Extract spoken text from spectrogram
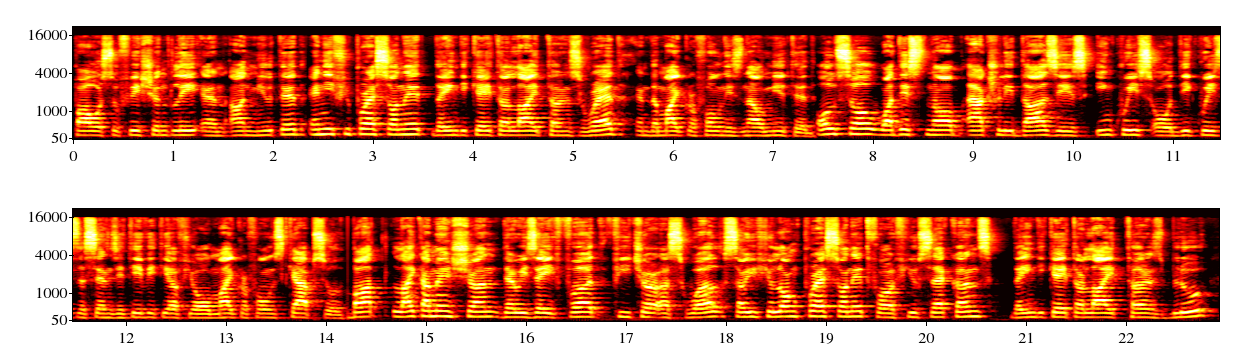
power sufficiently and unmuted and if you press on it the indicator light turns red and the microphone is now muted. Also what this knob actually does is increase or decrease the sensitivity of your microphone's capsule. But like I mentioned, there is a third feature as well. So if you long press on it for a few seconds, the indicator light turns blue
